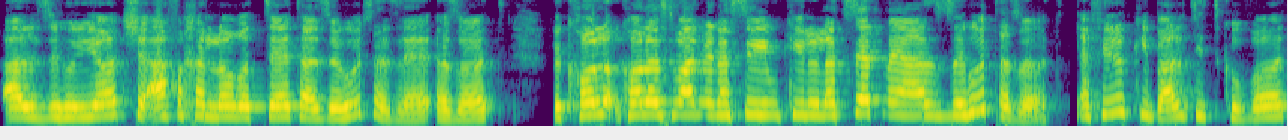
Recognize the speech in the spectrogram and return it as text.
על זהויות שאף אחד לא רוצה את הזהות הזה, הזאת, וכל הזמן מנסים כאילו לצאת מהזהות הזאת. אפילו קיבלתי תגובות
